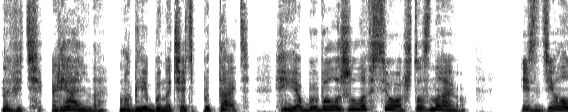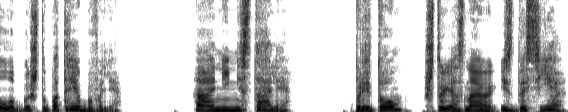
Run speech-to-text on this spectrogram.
Но ведь реально могли бы начать пытать, и я бы выложила все, что знаю, и сделала бы, что потребовали. А они не стали. При том, что я знаю из досье,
